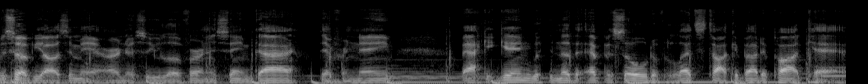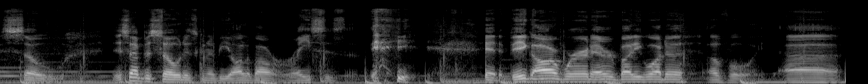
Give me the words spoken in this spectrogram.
What's up, y'all? It's the man Ernest, so you love Vernon, same guy, different name. Back again with another episode of Let's Talk About It podcast. So, this episode is going to be all about racism. yeah, the big R word everybody want to avoid. Uh,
